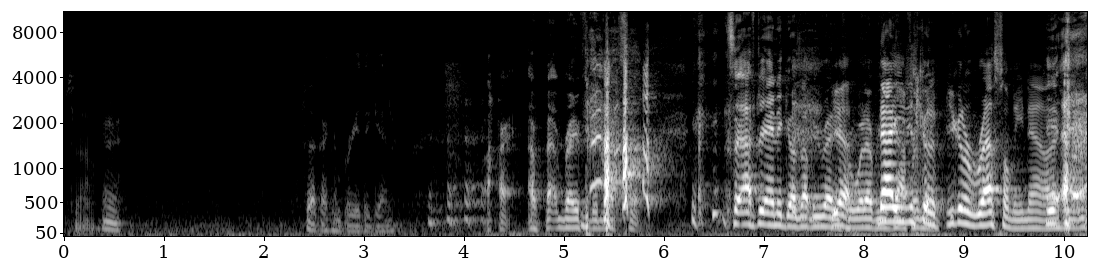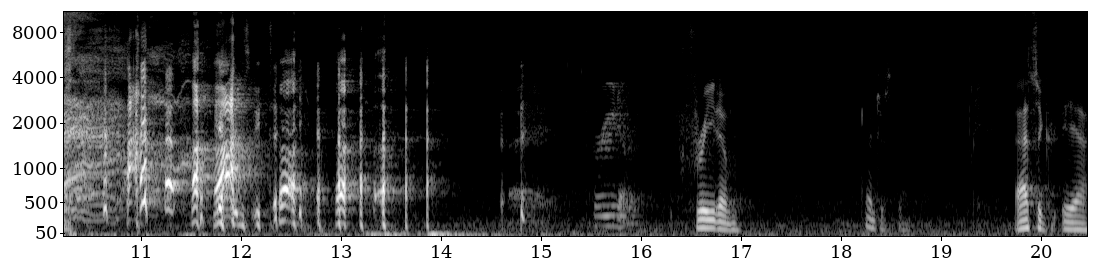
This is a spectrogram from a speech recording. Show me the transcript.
so Mm. I feel like I can breathe again. All right. I'm, I'm ready for the next one. so after Andy goes, I'll be ready for whatever Now you you're got just gonna you're gonna wrestle me now. Okay. Freedom. Freedom. Interesting. That's a yeah.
